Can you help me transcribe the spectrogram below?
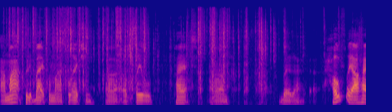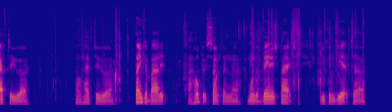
I might put it back from my collection uh, of sealed packs. Um, but uh, hopefully, I'll have to. Uh, I'll have to uh, think about it. I hope it's something uh, one of the vintage packs you can get uh,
